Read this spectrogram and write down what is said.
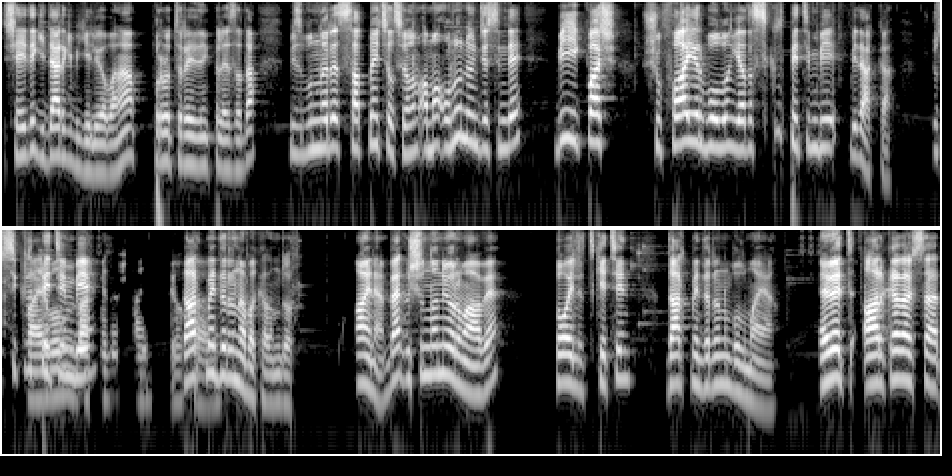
şeyde gider gibi geliyor bana Pro Trading Plaza'da. Biz bunları satmaya çalışalım ama onun öncesinde bir ilk baş şu Fireball'un ya da Secret Pet'in bir bir dakika. Şu Secret Pet'in bir Dark Matter Dark. Matter'ına bakalım dur. Aynen ben ışınlanıyorum abi. Toilet Cat'in Dark Matter'ını bulmaya. Evet arkadaşlar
